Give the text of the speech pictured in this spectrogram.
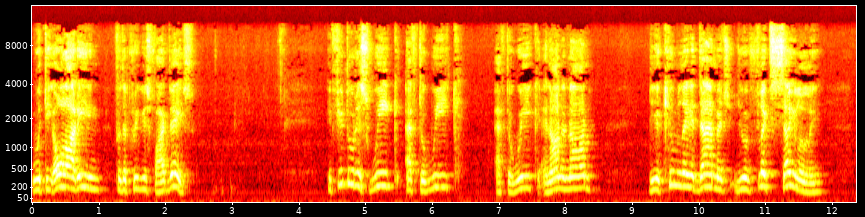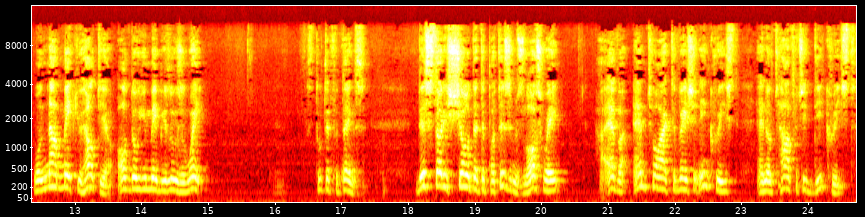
with the all-out eating for the previous five days. If you do this week after week after week and on and on, the accumulated damage you inflict cellularly will not make you healthier, although you may be losing weight. It's two different things. This study showed that the participants lost weight, however, mTOR activation increased and autophagy decreased.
